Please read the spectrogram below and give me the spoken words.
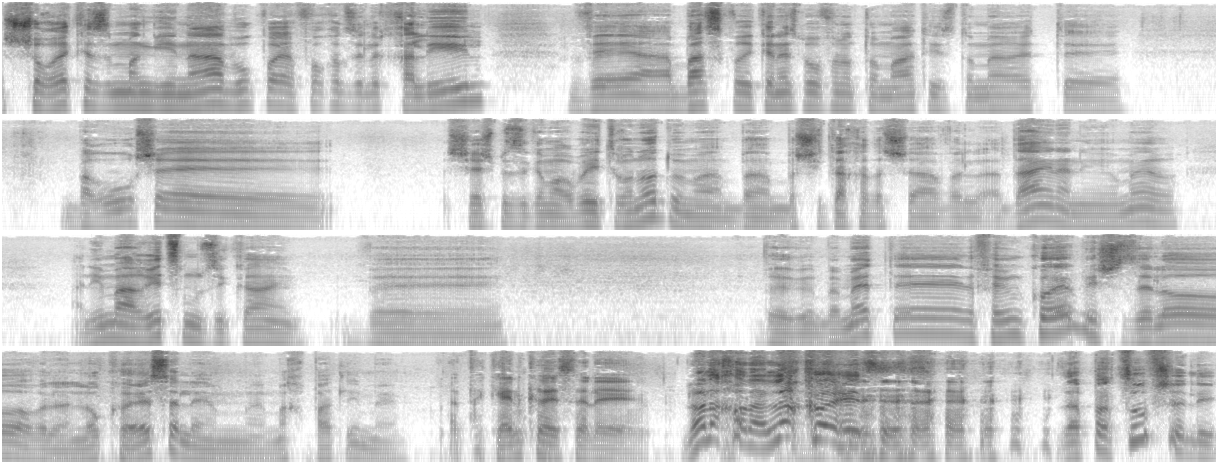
שורק איזה מנגינה, והוא כבר יהפוך את זה לחליל, והבאס כבר ייכנס באופן אוטומטי. זאת אומרת, אה, ברור ש... שיש בזה גם הרבה יתרונות בשיטה החדשה, אבל עדיין אני אומר, אני מעריץ מוזיקאים, ו... ובאמת, אה, לפעמים כואב לי שזה לא... אבל אני לא כועס עליהם, מה אכפת לי מהם? אתה כן כועס עליהם. לא נכון, אני לא כועס! זה הפרצוף שלי.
